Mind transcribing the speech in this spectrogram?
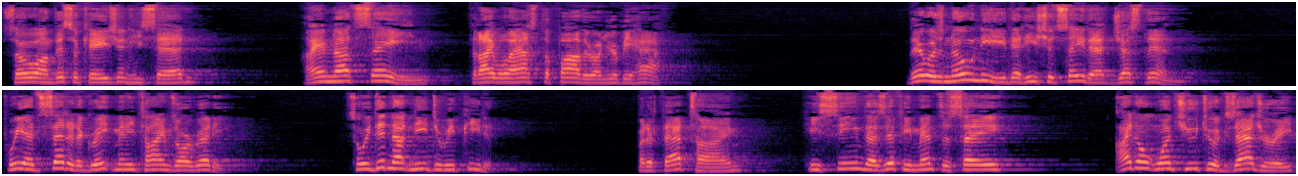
So on this occasion he said, I am not saying that I will ask the Father on your behalf. There was no need that he should say that just then, for he had said it a great many times already. So he did not need to repeat it. But at that time, he seemed as if he meant to say, I don't want you to exaggerate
